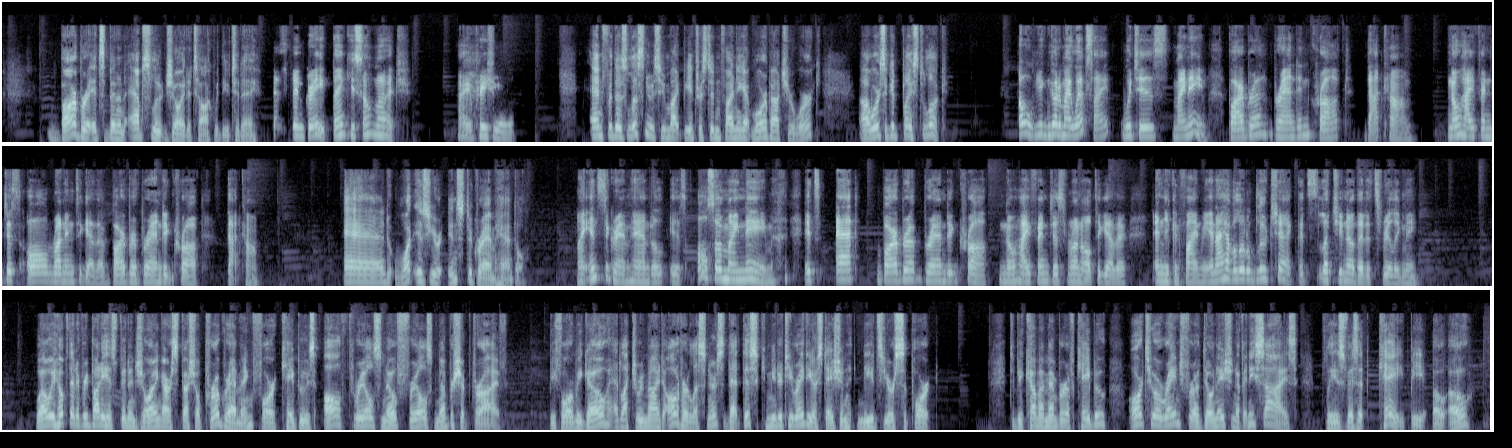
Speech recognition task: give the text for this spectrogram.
Barbara, it's been an absolute joy to talk with you today. It's been great. Thank you so much. I appreciate it. And for those listeners who might be interested in finding out more about your work, uh, where's a good place to look? Oh, you can go to my website, which is my name, barbarabrandоncroft.com. No hyphen, just all running together, barbarabrandоncroft.com. And what is your Instagram handle? My Instagram handle is also my name. It's at Barbara Brandon Croft, no hyphen, just run all together, and you can find me. And I have a little blue check that lets you know that it's really me. Well, we hope that everybody has been enjoying our special programming for KBOO's All Thrills, No Frills membership drive. Before we go, I'd like to remind all of our listeners that this community radio station needs your support. To become a member of KBOO or to arrange for a donation of any size, please visit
